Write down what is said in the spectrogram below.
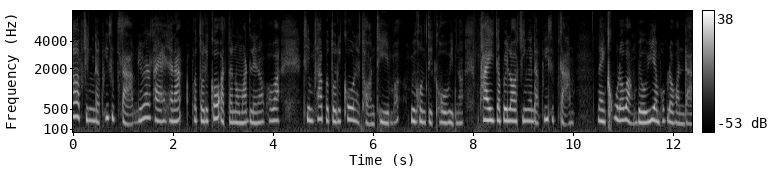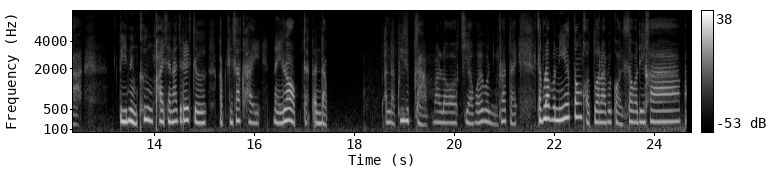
รอบชิงอันดับที่ 13ทีมชาติไทยชนะโปรโตริโกอัตโนมัติเลยเนาะเพราะว่าทีมชาติโปรโตริโกเนี่ยถอนทีมเพราะมีคนติดโควิดเนาะไทยจะไปรอชิงอันดับที่ 13 ในคู่ระหว่างเบลเยียมพบรวันดาตีหนึ่งครึ่งใครชนะจะได้เจอกับทีมชาติไทยในรอบจัดอันดับอันดับที่ 13 มารอเชียร์วอลเลย์บอลหญิงชาติไทยสำหรับวันนี้ต้องขอตัวลาไปก่อน สวัสดีครับ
